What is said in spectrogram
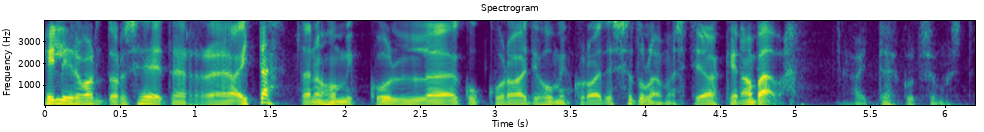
Helir-Valdor Seeder, aitäh täna hommikul Kuku raadio hommikuraadiosse tulemast ja kena päeva! aitäh kutsumast!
